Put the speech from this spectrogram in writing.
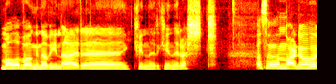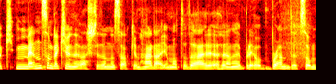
Malavang Navin, er eh, kvinner kvinner verst? Altså, nå er det jo menn som ble kvinner verst i denne saken her. Det er jo at det er, ble jo brandet som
